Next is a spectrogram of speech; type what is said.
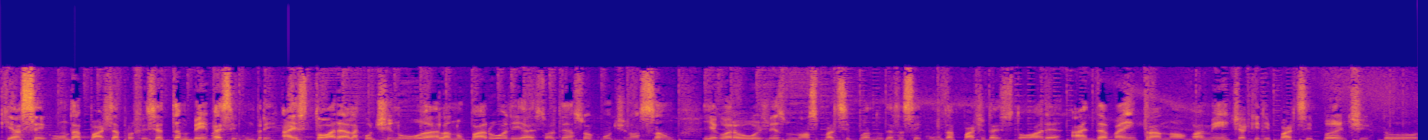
Que a segunda parte da profecia também vai se cumprir. A história ela continua, ela não parou ali, a história tem a sua continuação. E agora hoje, mesmo nós participando dessa segunda parte da história, ainda vai entrar novamente aquele participante do,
